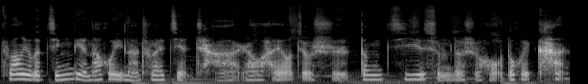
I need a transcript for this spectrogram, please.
方有的景点他会拿出来检查，然后还有就是登机什么的时候都会看，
